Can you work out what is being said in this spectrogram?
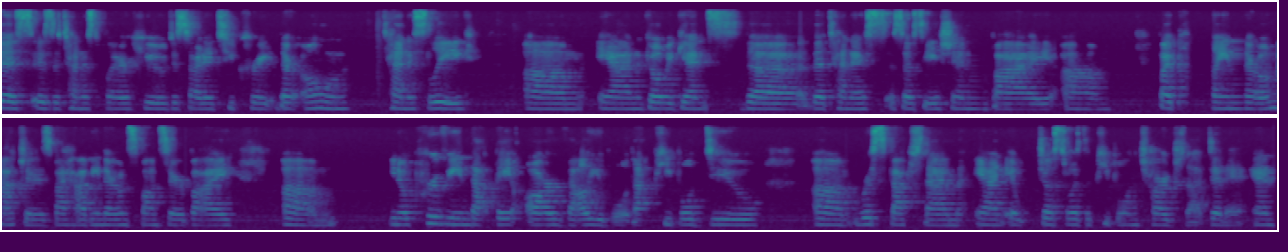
this is a tennis player who decided to create their own tennis league um, and go against the the tennis association by um, by playing their own matches, by having their own sponsor, by um, you know proving that they are valuable, that people do um, respect them, and it just was the people in charge that did it. And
